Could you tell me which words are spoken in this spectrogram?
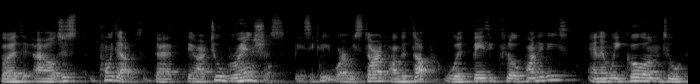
but I'll just point out that there are two branches, basically, where we start on the top with basic flow quantities, and then we go on to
